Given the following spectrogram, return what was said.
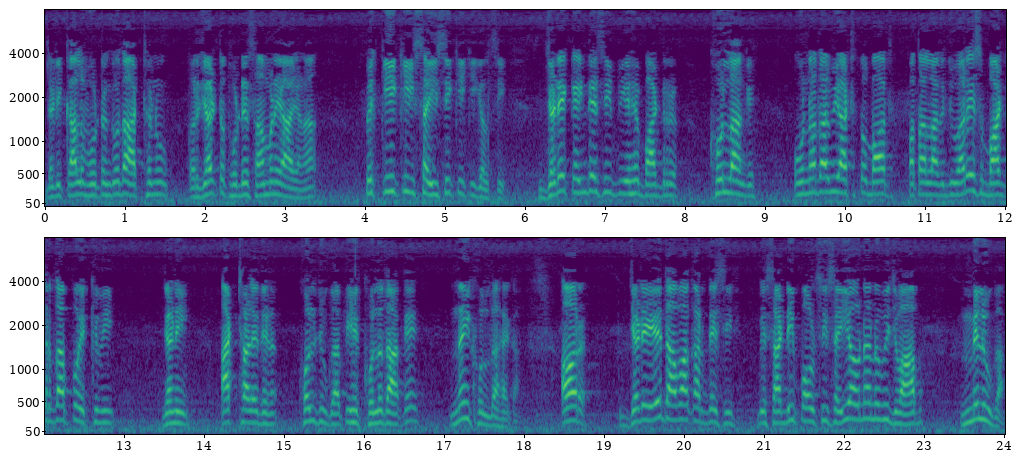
ਜਿਹੜੀ ਕੱਲ VOTING ਉਹਦਾ 8 ਨੂੰ ਰਿਜ਼ਲਟ ਤੁਹਾਡੇ ਸਾਹਮਣੇ ਆ ਜਾਣਾ ਵੀ ਕੀ ਕੀ ਸਹੀ ਸੀ, ਕੀ ਕੀ ਗਲਤ ਸੀ। ਜਿਹੜੇ ਕਹਿੰਦੇ ਸੀ ਵੀ ਇਹ ਬਾਰਡਰ ਖੋਲਾਂਗੇ, ਉਹਨਾਂ ਦਾ ਵੀ 8 ਤੋਂ ਬਾਅਦ ਪਤਾ ਲੱਗ ਜੂ। ਅਰੇ ਇਸ ਬਾਰਡਰ ਦਾ ਭਵਿੱਖ ਵੀ, ਜਾਣੀ 8 ਵਾਲੇ ਦਿਨ ਖੁੱਲ ਜੂਗਾ ਵੀ ਇਹ ਖੁੱਲਦਾ ਕੇ ਨਹੀਂ ਖੁੱਲਦਾ ਹੈਗਾ। ਔਰ ਜਿਹੜੇ ਇਹ ਦਾਵਾ ਕਰਦੇ ਸੀ ਵੀ ਸਾਡੀ ਪਾਲਿਸੀ ਸਹੀ ਆ, ਉਹਨਾਂ ਨੂੰ ਵੀ ਜਵਾਬ ਮਿਲੂਗਾ।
